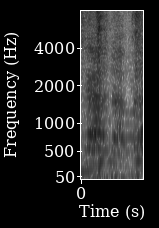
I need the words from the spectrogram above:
buscar la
